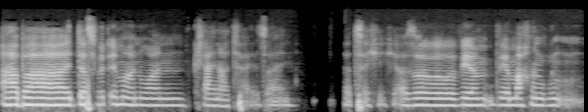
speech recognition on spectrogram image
aber das wird immer nur ein kleiner Teil sein, tatsächlich. Also wir, wir machen,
